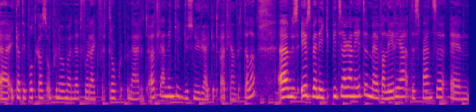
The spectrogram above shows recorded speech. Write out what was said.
uh, ik had die podcast opgenomen net voordat ik vertrok naar het uitgaan, denk ik. Dus nu ga ik het uitgaan vertellen. Dus eerst ben ik pizza gaan eten met Valeria, de Spaanse, en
